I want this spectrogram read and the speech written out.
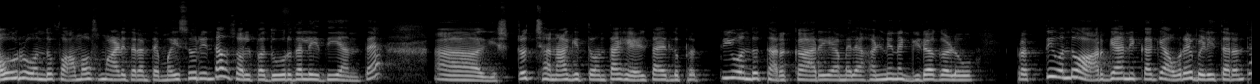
ಅವರು ಒಂದು ಫಾರ್ಮ್ ಹೌಸ್ ಮಾಡಿದಾರಂತೆ. ಮೈಸೂರಿಂದ ಸ್ವಲ್ಪ ದೂರದಲ್ಲಿ ಇದೆಯಂತೆ. ಎಷ್ಟು ಚೆನ್ನಾಗಿತ್ತು ಅಂತ ಹೇಳ್ತಾ ಇದ್ಲು. ಪ್ರತಿಯೊಂದು ತರಕಾರಿ, ಆಮೇಲೆ ಹಣ್ಣಿನ ಗಿಡಗಳು, ಪ್ರತಿಯೊಂದು ಆರ್ಗ್ಯಾನಿಕ್ ಆಗಿ ಅವರೇ ಬೆಳೀತಾರಂತೆ,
